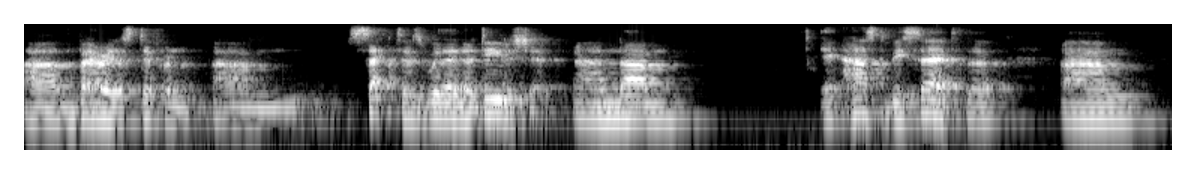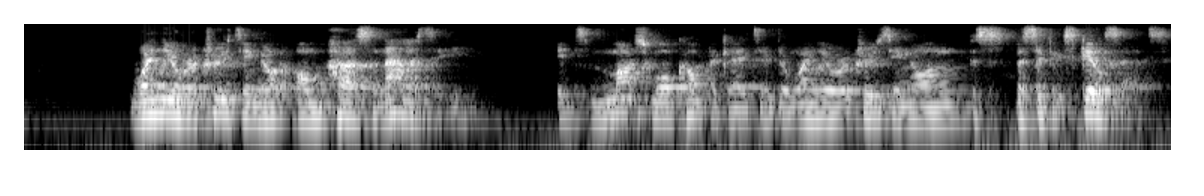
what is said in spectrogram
uh, the various different um, sectors within a dealership. And um, it has to be said that um, when you're recruiting on, on personality, it's much more complicated than when you're recruiting on specific skill sets.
